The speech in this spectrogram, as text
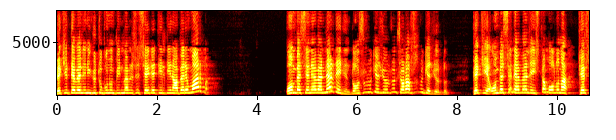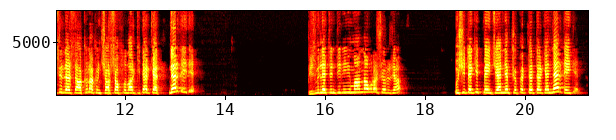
Bekir Develi'nin YouTube'unun bilmem nesi seyredildiğini haberin var mı? 15 sene evvel neredeydin? Donsuz mu geziyordun, çorapsız mı geziyordun? Peki 15 sene evvel de İslamoğlu'na tefsir dersi akın akın çarşaflılar giderken neredeydi? Biz milletin dini imanına uğraşıyoruz ya. IŞİD'e gitmeyin, cehennem köpekler derken neredeydin?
